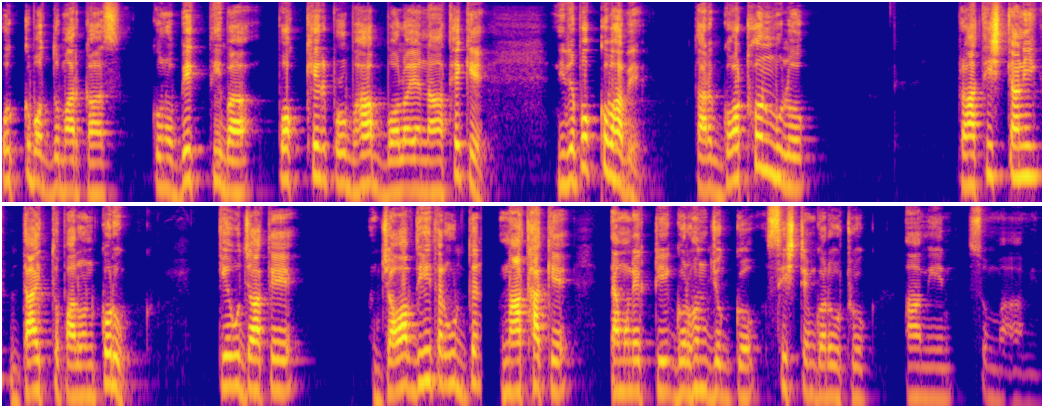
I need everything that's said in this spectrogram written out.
ঐক্যবদ্ধ মার্কাজ কোনো ব্যক্তি বা পক্ষের প্রভাব বলয়ে না থেকে নিরপেক্ষভাবে তার গঠনমূলক প্রাতিষ্ঠানিক দায়িত্ব পালন করুক। কেউ যাতে জবাবদিহিতার ঊর্ধ্বে না থাকে, এমন একটি গ্রহণযোগ্য সিস্টেম গড়ে উঠুক। আমিন, সুম্মা আমিন।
